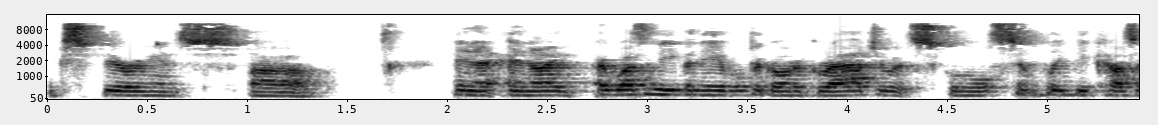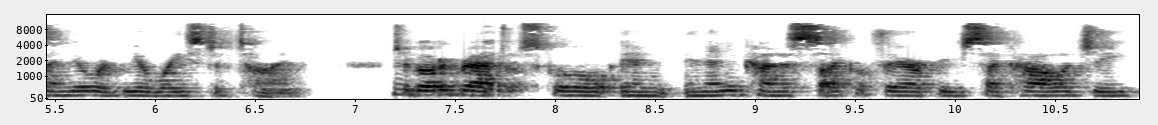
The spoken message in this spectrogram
experience. Uh, and, and I, I wasn't even able to go to graduate school simply because I knew it would be a waste of time to go to graduate school in, in any kind of psychotherapy, psychology,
